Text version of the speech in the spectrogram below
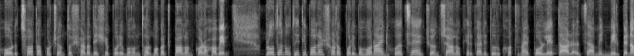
ভোর ছটা পর্যন্ত সারা দেশে পরিবহন ধর্মঘট পালন করা হবে। প্রধান অতিথি বলেন, সড়ক পরিবহন আইন হয়েছে, একজন চালকের গাড়ি দুর্ঘটনায় পড়লে তার জামিন মিলবে না।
